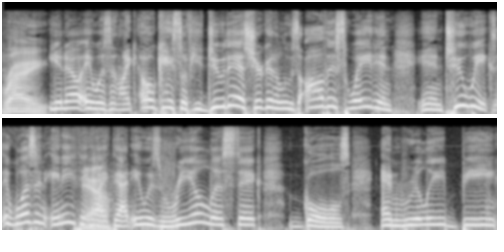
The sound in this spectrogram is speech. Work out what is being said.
Right. You know, it wasn't like, okay, so if you do this, you're going to lose all this weight in in 2 weeks. It wasn't anything Yeah. like that. It was realistic goals and really being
